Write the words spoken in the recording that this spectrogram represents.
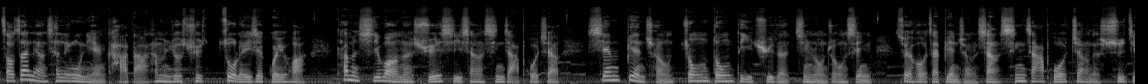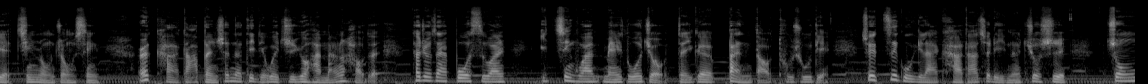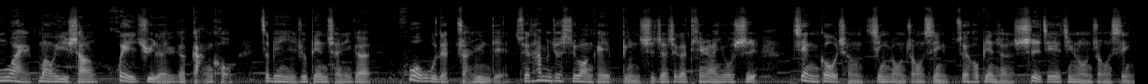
早在两千零五年，卡达他们就去做了一些规划，他们希望呢学习像新加坡这样，先变成中东地区的金融中心，最后再变成像新加坡这样的世界金融中心。而卡达本身的地理位置又还蛮好的，它就在波斯湾一进湾没多久的一个半岛突出点，所以自古以来，卡达这里呢就是中外贸易商汇聚的一个港口。这边也就变成一个货物的转运点，所以他们就希望可以秉持着这个天然优势，建构成金融中心，最后变成世界金融中心。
